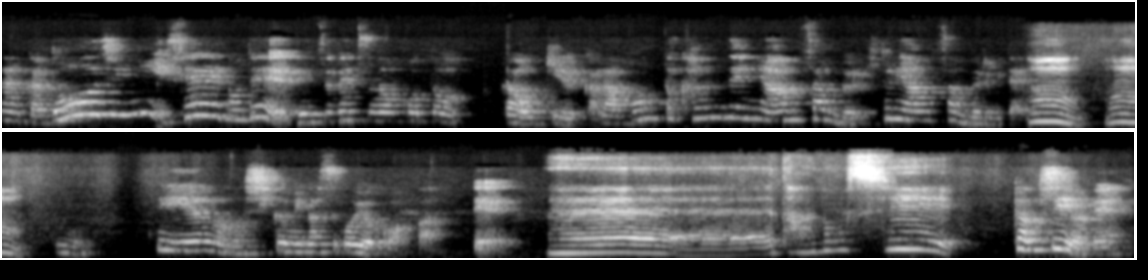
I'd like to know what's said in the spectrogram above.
なんか同時にせーので別々のことが起きるから、ほんと完全にアンサンブル、一人アンサンブルみたいな、うんうん。うん、っていうのの仕組みがすごいよく分かって、へえ楽しい。楽しいよね。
